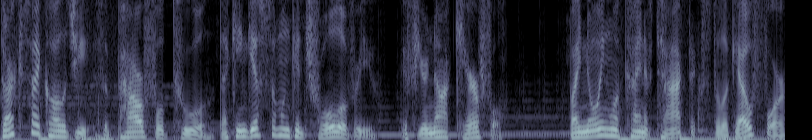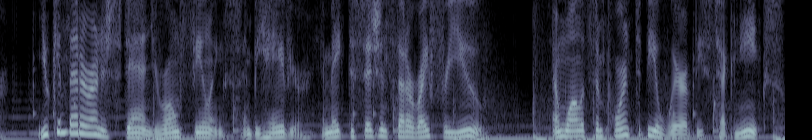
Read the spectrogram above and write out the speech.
Dark psychology is a powerful tool that can give someone control over you if you're not careful. By knowing what kind of tactics to look out for, you can better understand your own feelings and behavior and make decisions that are right for you. And while it's important to be aware of these techniques,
